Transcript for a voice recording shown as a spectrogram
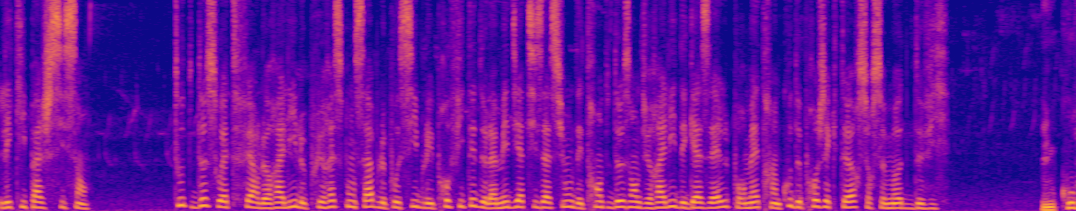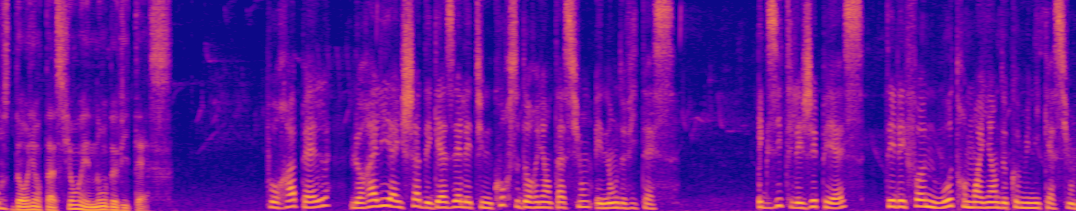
l'équipage 600. Toutes deux souhaitent faire le rallye le plus responsable possible et profiter de la médiatisation des 32 ans du rallye des gazelles pour mettre un coup de projecteur sur ce mode de vie. Une course d'orientation et non de vitesse. Pour rappel, le rallye Aïcha des gazelles est une course d'orientation et non de vitesse. Exit les GPS, téléphones ou autres moyens de communication.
